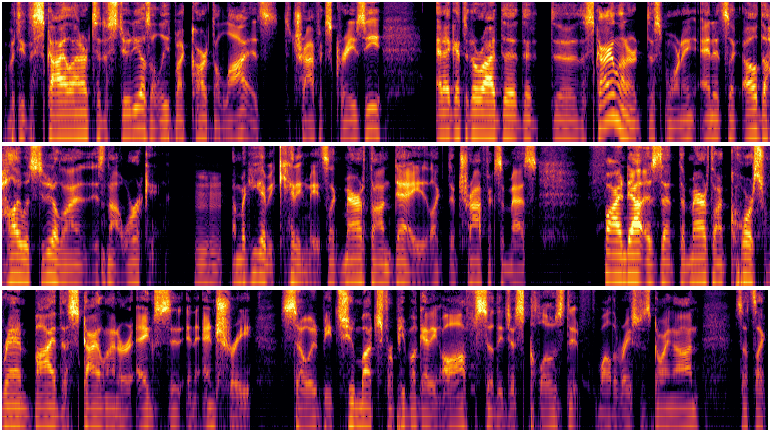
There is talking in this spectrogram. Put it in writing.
I'm going to take the Skyliner to the studios. I'll leave my car at the lot. It's the traffic's crazy. And I get to go ride the the, the, the Skyliner this morning, and it's like, oh, the Hollywood studio line is not working. I'm like, you gotta be kidding me! It's like marathon day. Like the traffic's a mess. Find out is that the marathon course ran by the Skyliner exit and entry, so it'd be too much for people getting off. So they just closed it while the race was going on. So it's like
